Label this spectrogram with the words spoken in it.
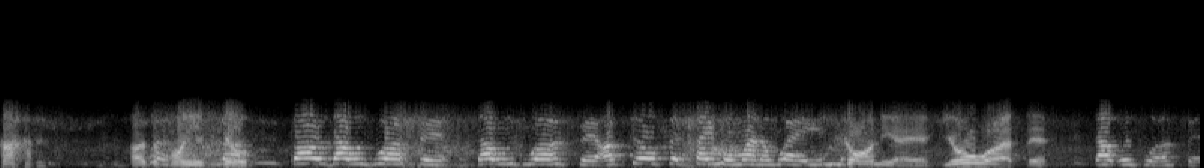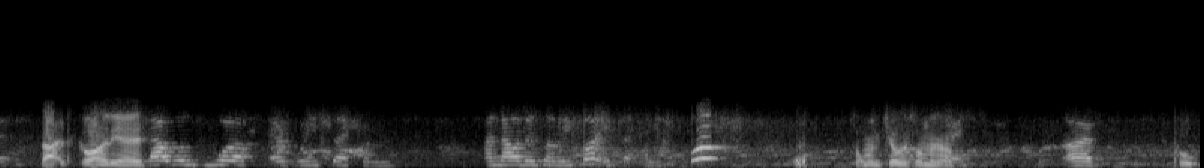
That's the funniest kill. That, that was worth it. That was worth it. I still said Claymore ran away. Garnier, you're worth it. that was worth it. That's Garnier. That was worth every second. And now there's only 30 seconds. Woo! Someone killed someone Okay. else. Uh, Cool.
